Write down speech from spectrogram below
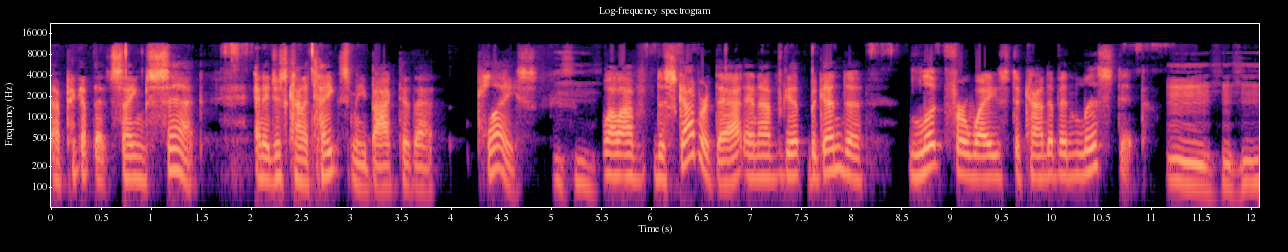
I, pick up that same scent and it just kind of takes me back to that place. Mm-hmm. Well, I've discovered that and I've get, begun to look for ways to kind of enlist it. Mm-hmm,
